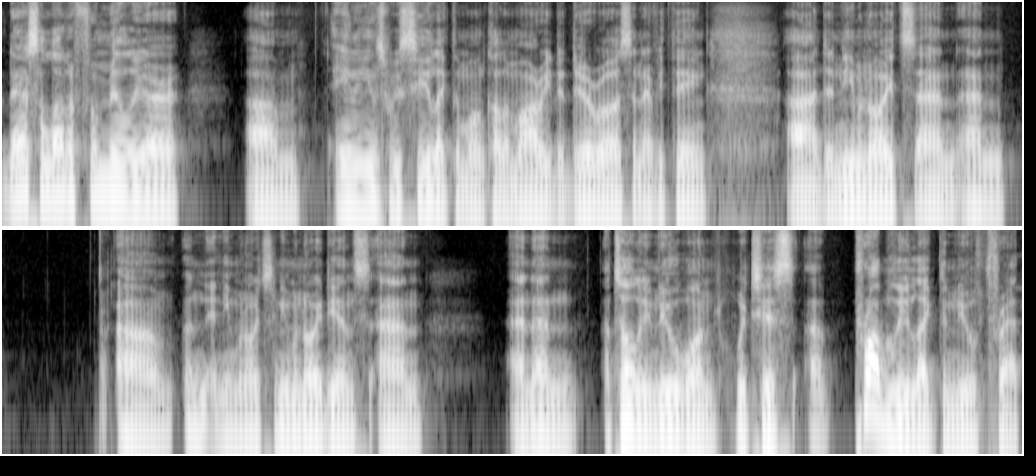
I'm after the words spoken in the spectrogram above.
there's a lot of familiar um, aliens we see, like the Mon Calamari, the Duros, and everything, uh, the Neimoids and and um, and, and and and then a totally new one, which is uh, probably like the new threat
